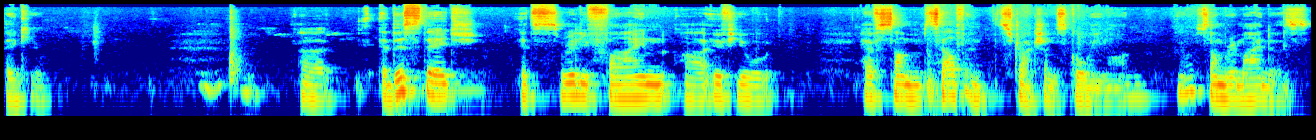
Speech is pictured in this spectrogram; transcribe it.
Thank you. Uh, at this stage it's really fine uh, if you have some self instructions going on you know, some reminders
